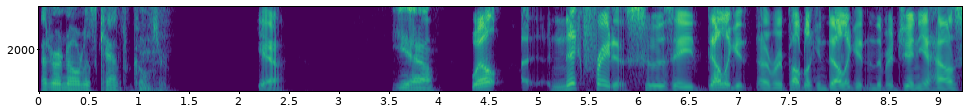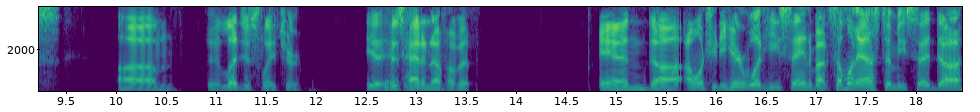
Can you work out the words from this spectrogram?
better known as cancel culture. Yeah. Yeah. Well, uh, Nick Freitas, who is a delegate, a Republican delegate in the Virginia House um, legislature, has had enough of it. And uh, I want you to hear what he's saying about it. Someone asked him, he said, uh,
